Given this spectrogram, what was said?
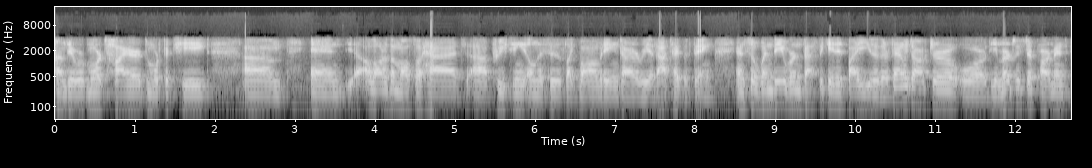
Um, they were more tired, more fatigued. Um, and a lot of them also had uh, preceding illnesses like vomiting, diarrhea, that type of thing. And so when they were investigated by either their family doctor or the emergency department,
